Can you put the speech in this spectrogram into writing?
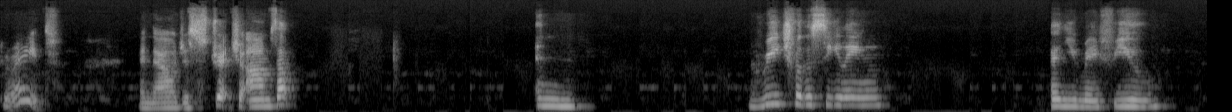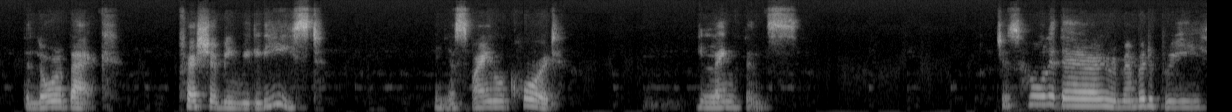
Great. And now just stretch your arms up and reach for the ceiling. And you may feel the lower back pressure being released and your spinal cord lengthens. Just hold it there. Remember to breathe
